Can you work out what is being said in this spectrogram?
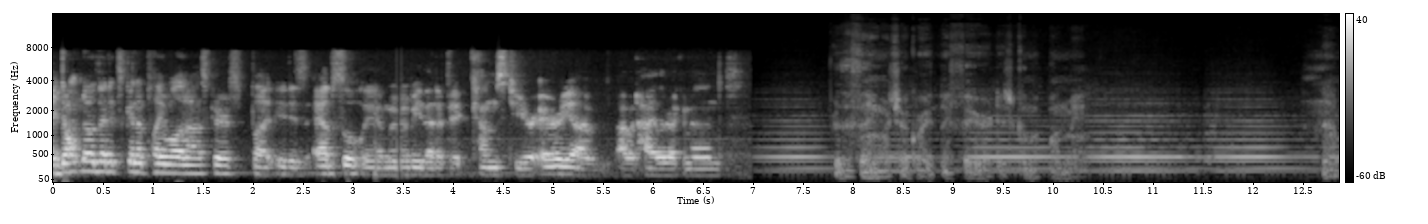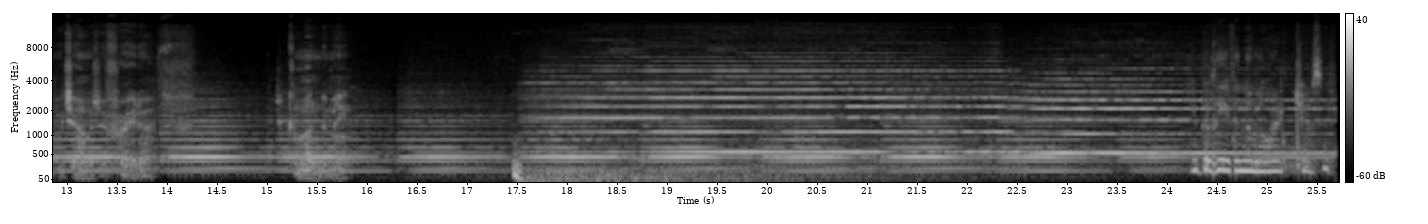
I don't know that it's going to play well at Oscars, but it is absolutely a movie that if it comes to your area, I, I would highly recommend. For the thing which I greatly feared has come upon That which I was afraid of has come unto me. You believe in the Lord, Joseph?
